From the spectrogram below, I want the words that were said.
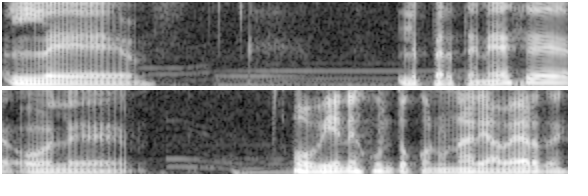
le, le pertenece o le o viene junto con un área verde.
